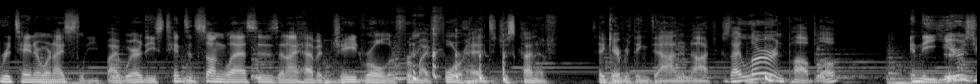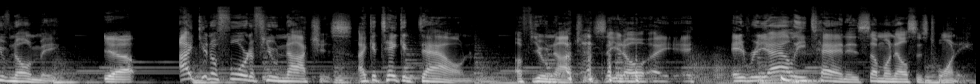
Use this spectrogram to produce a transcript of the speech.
retainer when I sleep. I wear these tinted sunglasses, and I have a jade roller for my forehead to just kind of take everything down a notch. Because I learned, Pablo, in the years you've known me, yeah. I can afford a few notches. I could take it down a few notches. you know, a, a, a Reale 10 is someone else's 20.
